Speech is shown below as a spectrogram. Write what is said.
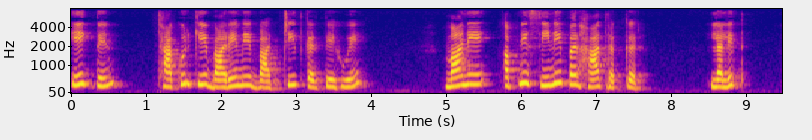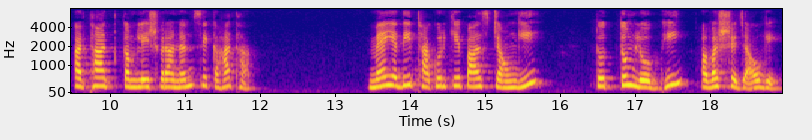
एक दिन ठाकुर के बारे में बातचीत करते हुए माँ ने अपने सीने पर हाथ रखकर ललित अर्थात कमलेश्वरानंद से कहा था, मैं यदि ठाकुर के पास जाऊँगी तो तुम लोग भी अवश्य जाओगे।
